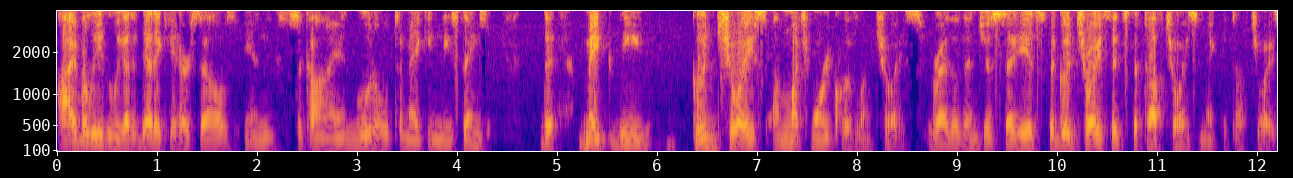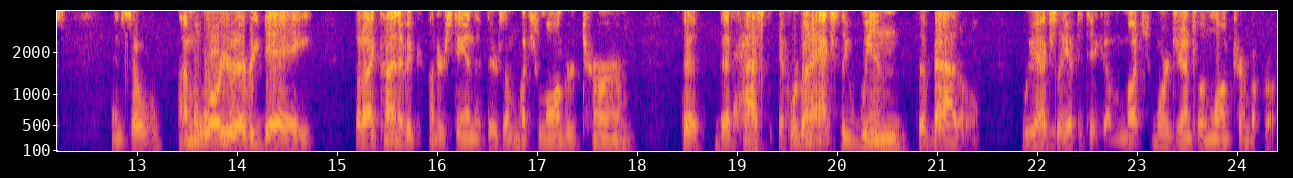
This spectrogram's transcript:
I believe that we got to dedicate ourselves in Sakai and Moodle to making these things that make the good choice a much more equivalent choice rather than just say it's the good choice, it's the tough choice, make the tough choice. And so I'm a warrior every day, but I kind of understand that there's a much longer term that that has if we're going to actually win the battle, we actually have to take a much more gentle and long-term approach.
